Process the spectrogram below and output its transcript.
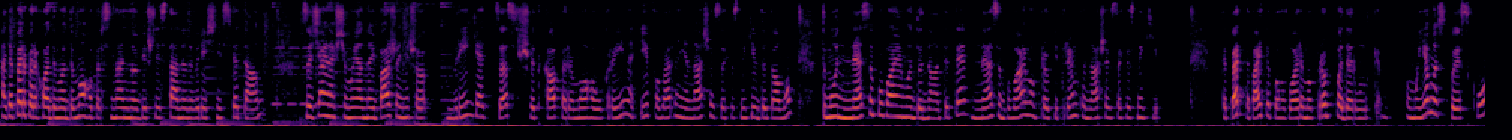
А тепер переходимо до мого персонального бішліста на новорічні свята. Звичайно, що моя найбажаніша мрія це швидка перемога України і повернення наших захисників додому. Тому не забуваємо донатити, не забуваємо про підтримку наших захисників. Тепер давайте поговоримо про подарунки. У моєму списку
